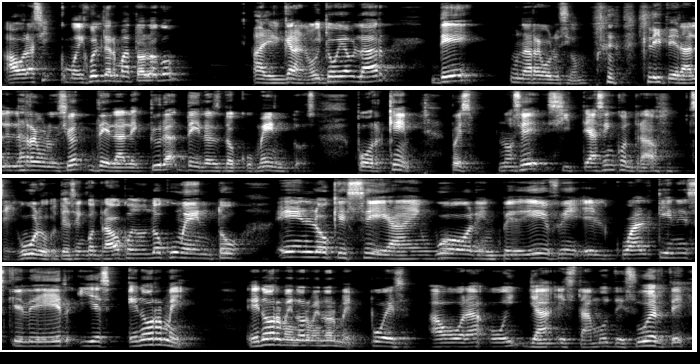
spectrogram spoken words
ahora sí, como dijo el dermatólogo, al grano. Hoy te voy a hablar de una revolución. Literal, la revolución de la lectura de los documentos. ¿Por qué? Pues no sé si te has encontrado, seguro, te has encontrado con un documento en lo que sea, en Word, en PDF, el cual tienes que leer y es enorme enorme, enorme, enorme. Pues ahora, hoy ya estamos de suerte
